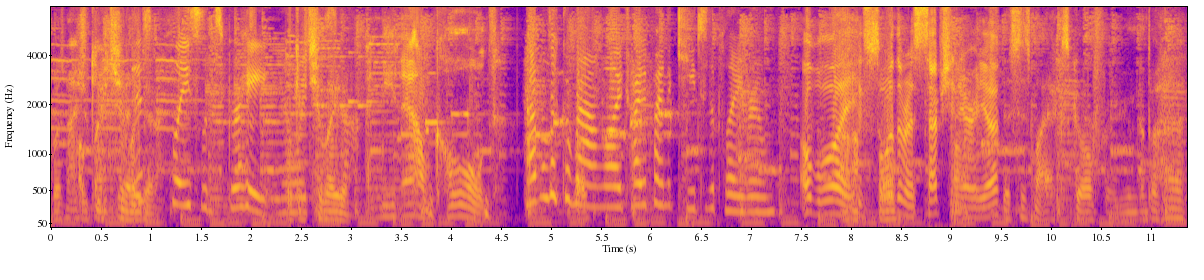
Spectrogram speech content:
Where's my I'll get you later. This place looks great. No, I'll it get you later. not. I need now. I'm cold. Have a look around while I try to find a key to the playroom. Oh boy. Uh, Explore so- the reception area. This is my ex-girlfriend. Remember her?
